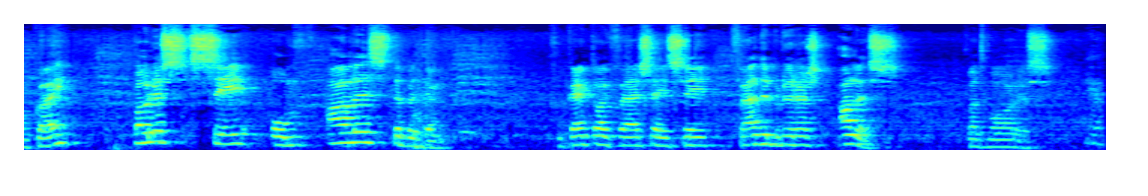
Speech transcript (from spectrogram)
OK? Paulus sê om alles te bedink. Gaan kyk daai verse, hy sê verder broeders alles wat waar is. Ja.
